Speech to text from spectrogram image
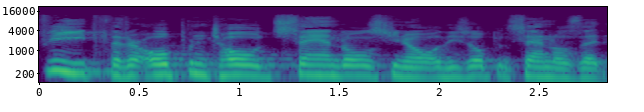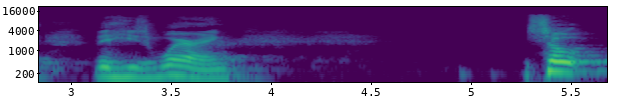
feet that are open-toed sandals, you know, these open sandals that, that he's wearing. So,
